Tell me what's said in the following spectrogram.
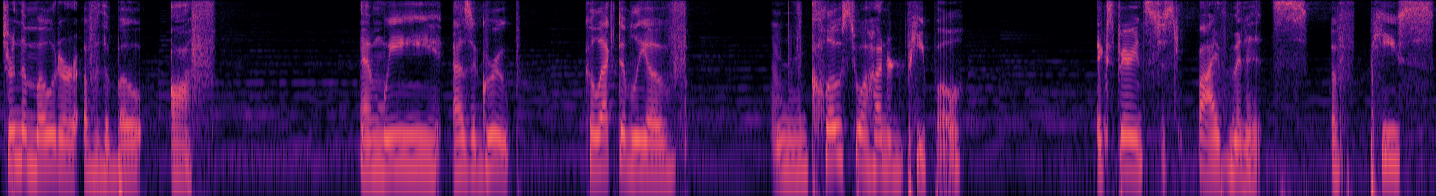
turn the motor of the boat off. And we, as a group, collectively of close to 100 people, experience just five minutes of peace,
